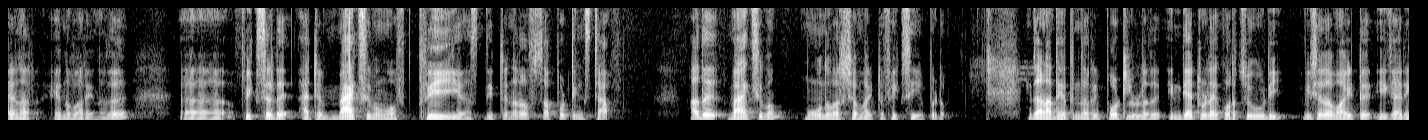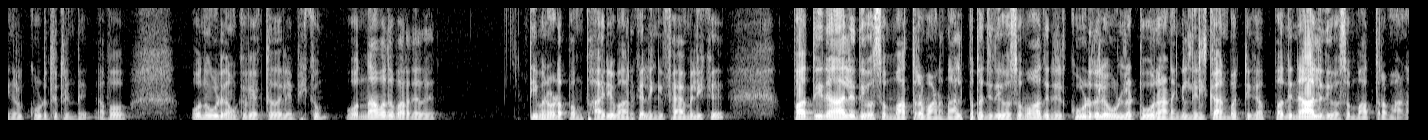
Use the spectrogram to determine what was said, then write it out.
ടെനർ എന്ന് പറയുന്നത് fixed at a maximum of three years the tenure of supporting staff അത് മാക്സിമം മൂന്ന് വർഷമായിട്ട് ഫിക്സ് ചെയ്യപ്പെടും. ഇതാണ് അദ്ദേഹത്തിന്റെ റിപ്പോർട്ടിലുള്ളത്. ഇന്ത്യ ടുഡേ കുറച്ചുകൂടി വിശദമായിട്ട് ഈ കാര്യങ്ങൾ കൊടുത്തിട്ടുണ്ട്. അപ്പോൾ ഒന്നുകൂടി നമുക്ക് വ്യക്തത ലഭിക്കും. ഒന്നാമത് പറഞ്ഞത് ടീമിനോടൊപ്പം ഭാര്യമാർക്ക് അല്ലെങ്കിൽ ഫാമിലിക്ക് പതിനാല് ദിവസം മാത്രമാണ് നാൽപ്പത്തഞ്ച് ദിവസമോ അതിൽ കൂടുതലോ ഉള്ള ടൂറാണെങ്കിൽ നിൽക്കാൻ പറ്റുക പതിനാല് ദിവസം മാത്രമാണ്.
